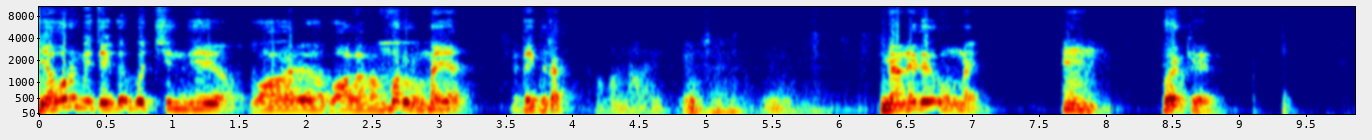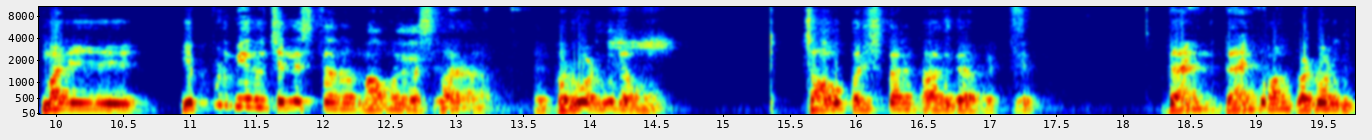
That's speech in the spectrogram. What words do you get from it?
ఎవరు మీ దగ్గరకు వచ్చింది? వారి వాళ్ళ నంబర్లు ఉన్నాయా మీ దగ్గర? మీ అన్నయ్య దగ్గర ఉన్నాయి. ఓకే. మరి ఎప్పుడు మీరు చెల్లిస్తారు మామూలుగా అసలు గడువు అడుగుదాము. చావు పరిష్కారం కాదు కాబట్టి. బ్యాంక్ బ్యాంక్ వాళ్ళు గడువు అడుగు.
